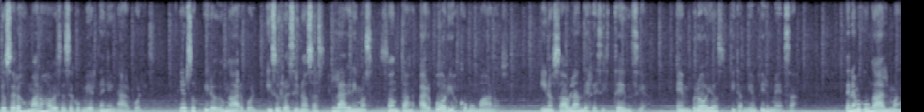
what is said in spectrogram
los seres humanos a veces se convierten en árboles, y el suspiro de un árbol y sus resinosas lágrimas son tan arbóreos como humanos, y nos hablan de resistencia, embrollos y también firmeza. Tenemos un alma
